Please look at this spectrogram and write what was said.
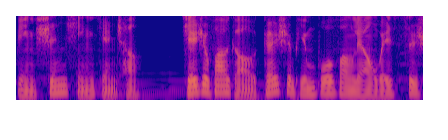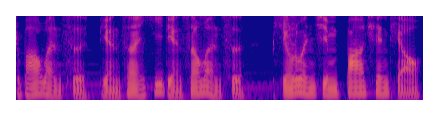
并深情演唱。截至发稿，该视频播放量为四十八万次，点赞一点三万次，评论近八千条，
